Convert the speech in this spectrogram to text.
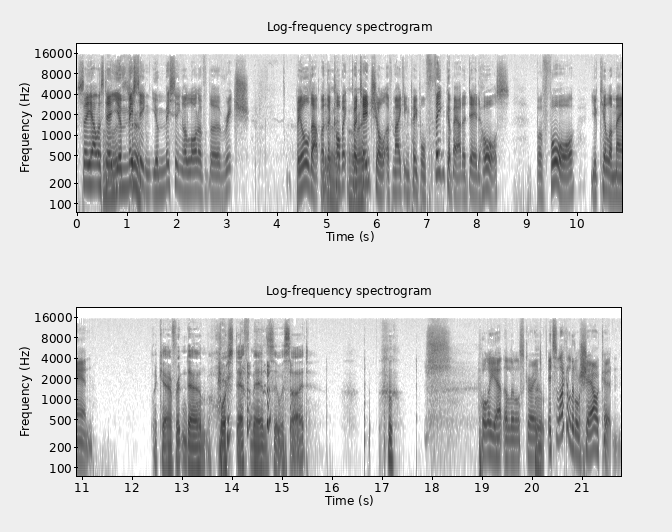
See, Alistair, Well, you're that's true. missing you're missing a lot of the rich build up and the comic all right. potential of making people think about a dead horse before you kill a man. Okay, I've written down horse death man suicide. Pulling out the little screen. Yeah. It's like a little shower curtain.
